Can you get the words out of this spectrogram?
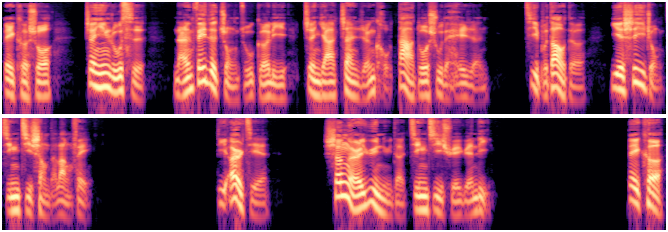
贝克说：“正因如此，南非的种族隔离镇压占人口大多数的黑人，既不道德，也是一种经济上的浪费。”第二节，生儿育女的经济学原理。贝克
